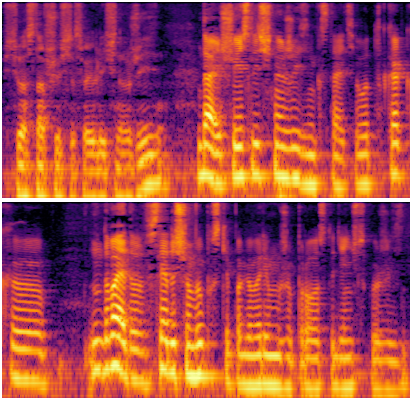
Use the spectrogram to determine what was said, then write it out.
всю оставшуюся свою личную жизнь. Да, еще есть личная жизнь, кстати. Вот как... Э, ну, давай это в следующем выпуске поговорим уже про студенческую жизнь.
